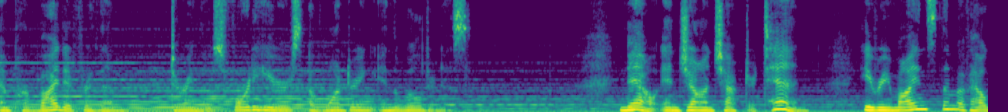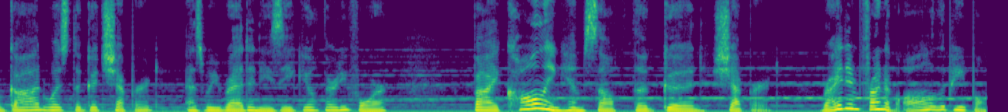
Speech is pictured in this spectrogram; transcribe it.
and provided for them during those 40 years of wandering in the wilderness. Now, in John chapter 10, he reminds them of how God was the Good Shepherd, as we read in Ezekiel 34, by calling himself the Good Shepherd right in front of all the people.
